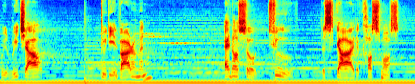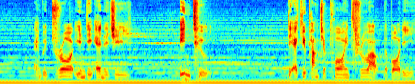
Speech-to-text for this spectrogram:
We reach out to the environment and also to the sky, the cosmos, and we draw in the energy into the acupuncture point throughout the body,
